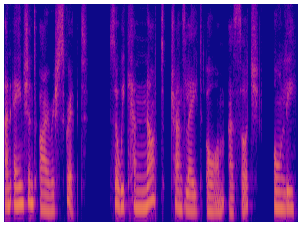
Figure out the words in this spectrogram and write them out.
an ancient Irish script. So we cannot translate Ogham as such, only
